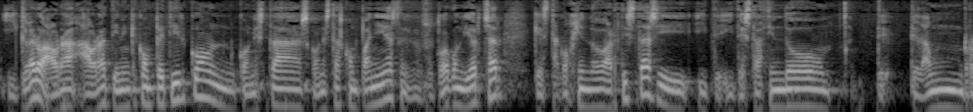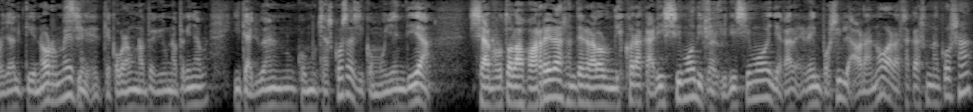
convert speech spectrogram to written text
Y claro, ahora, ahora tienen que competir con, con estas, con estas compañías, sobre todo con The Orchard, que está cogiendo artistas y, y te está haciendo te, da un royalty enorme, te, cobran una, una, pequeña y te ayudan con muchas cosas. Y como hoy en día se han roto las barreras, antes grabar un disco era carísimo, dificilísimo, llegar era imposible. Ahora no, ahora sacas una cosa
